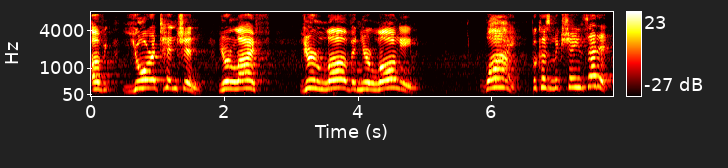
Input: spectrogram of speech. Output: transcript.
of your attention, your life, your love, and your longing. Why? Because M'Cheyne said it.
